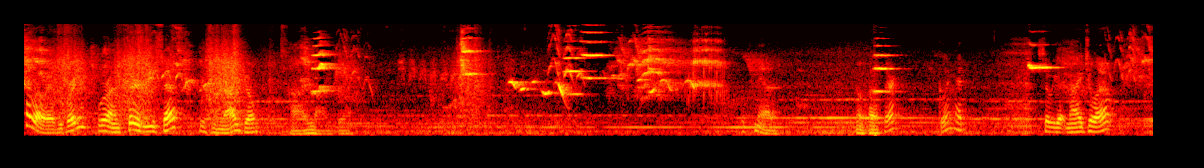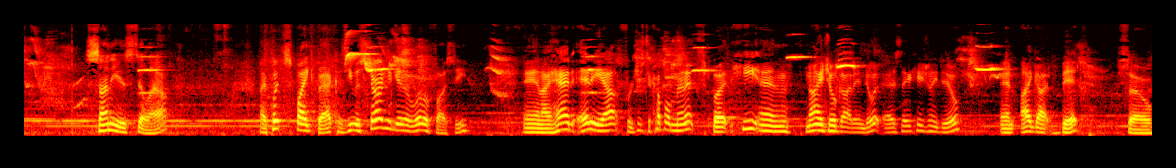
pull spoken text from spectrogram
Hello, everybody. We're on third recess. This is Nigel. Hi, Nigel. What's the matter? Want to there? Go ahead. So we got Nigel out. Sunny is still out. I put Spike back because he was starting to get a little fussy. And I had Eddie out for just a couple minutes, but he and Nigel got into it, as they occasionally do. And I got bit. So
